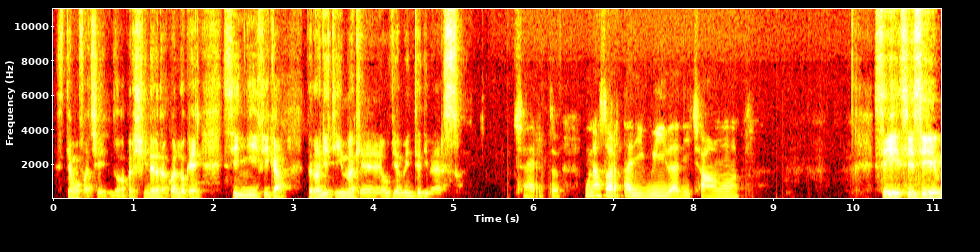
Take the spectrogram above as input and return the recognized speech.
stiamo facendo, a prescindere da quello che significa per ogni team, che è ovviamente diverso. Certo, una sorta di guida, diciamo. Sì, sì, sì,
